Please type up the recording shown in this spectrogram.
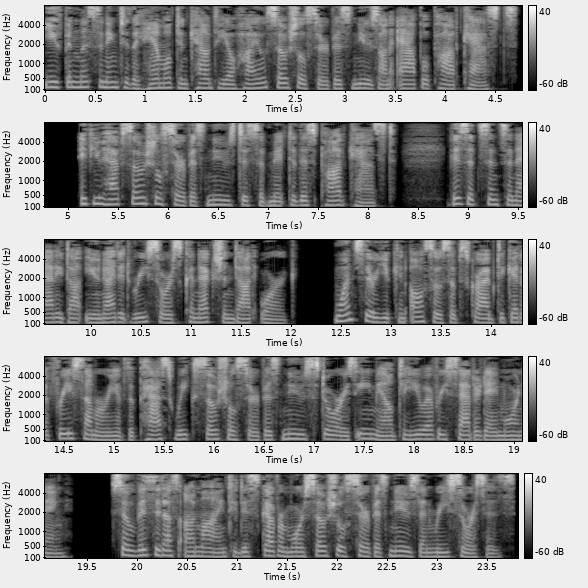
You've been listening to the Hamilton County, Ohio Social Service News on Apple Podcasts. If you have social service news to submit to this podcast, visit cincinnati.unitedresourceconnection.org. Once there, you can also subscribe to get a free summary of the past week's social service news stories emailed to you every Saturday morning. So visit us online to discover more social service news and resources.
